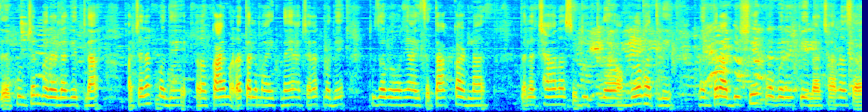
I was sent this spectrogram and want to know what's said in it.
स कुंचन भरायला घेतला. अचानकमध्ये काय मनात आलं माहीत नाही. अचानकमध्ये तुझा भावाने आईचा ताक काढला. त्याला छान असं धुतलं आंघोळ घातली. नंतर अभिषेक वगैरे केला छान असा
